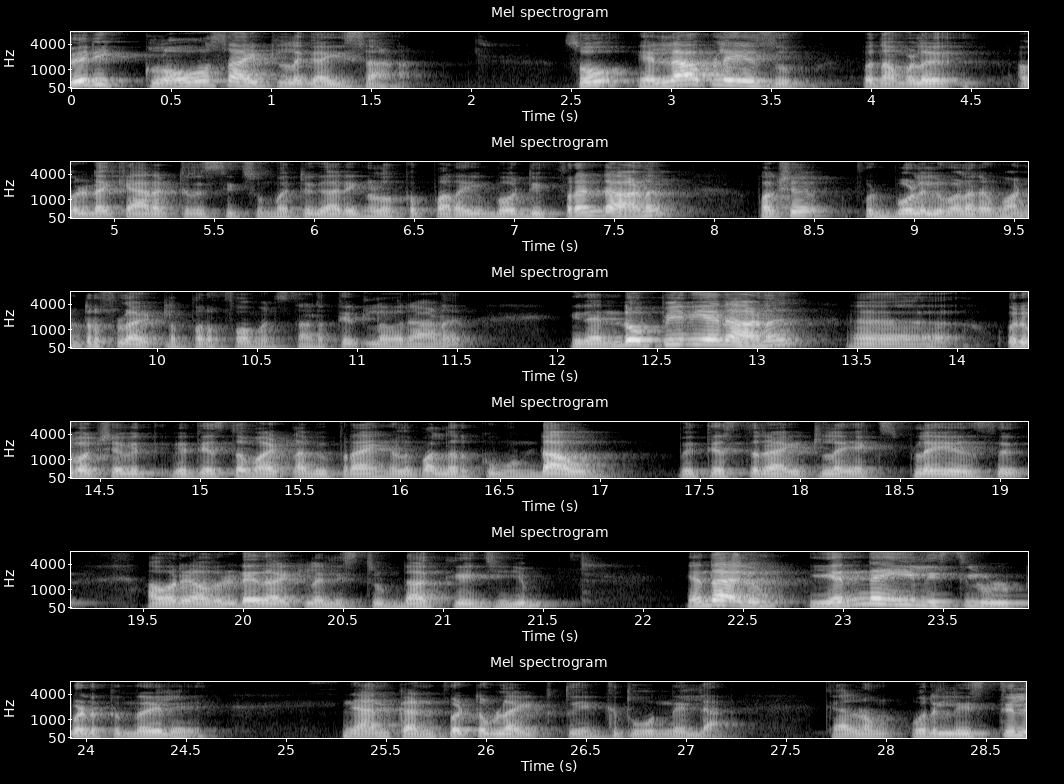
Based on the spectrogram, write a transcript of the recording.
വെരി ക്ലോസ് ആയിട്ടുള്ള ഗൈസാണ് സോ എല്ലാ പ്ലേയേഴ്സും ഇപ്പോൾ നമ്മൾ അവരുടെ ക്യാരക്ടറിസ്റ്റിക്സും മറ്റു കാര്യങ്ങളൊക്കെ പറയുമ്പോൾ ഡിഫറെന്റ് ആണ്. പക്ഷേ ഫുട്ബോളിൽ വളരെ വണ്ടർഫുൾ ആയിട്ടുള്ള പെർഫോമൻസ് നടത്തിയിട്ടുള്ളവരാണ്. ഇതെന്റെ ഒപ്പീനിയനാണ് ഒരു പക്ഷേ വ്യത്യസ്തമായിട്ടുള്ള അഭിപ്രായങ്ങൾ പലർക്കും ഉണ്ടാവും. വ്യത്യസ്തരായിട്ടുള്ള എക്സ് പ്ലേയേഴ്സ് അവർ അവരുടേതായിട്ടുള്ള ലിസ്റ്റ് ഉണ്ടാക്കുകയും ചെയ്യും. എന്തായാലും എന്നെ ഈ ലിസ്റ്റിൽ ഉൾപ്പെടുത്തുന്നതിൽ ഞാൻ കംഫർട്ടബിൾ ആയിട്ട് എനിക്ക് തോന്നുന്നില്ല. കാരണം ഒരു ലിസ്റ്റിൽ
